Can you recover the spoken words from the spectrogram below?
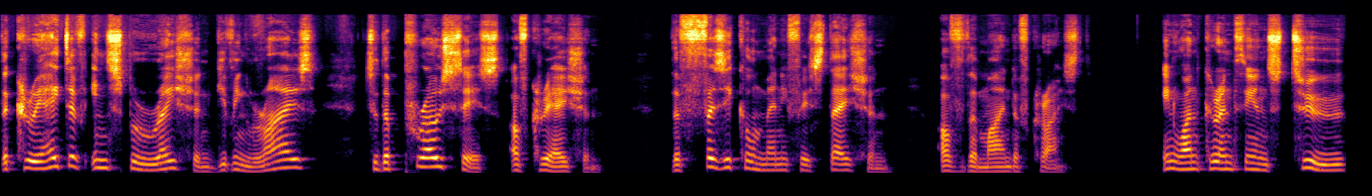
the creative inspiration giving rise to the process of creation, the physical manifestation of the mind of Christ. In 1 Corinthians 2,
